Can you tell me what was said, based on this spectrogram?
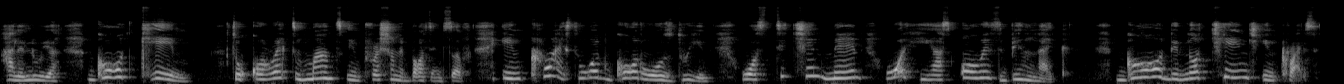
Hallelujah. God came to correct man's impression about himself. In Christ, what God was doing was teaching men what he has always been like. God did not change in Christ.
